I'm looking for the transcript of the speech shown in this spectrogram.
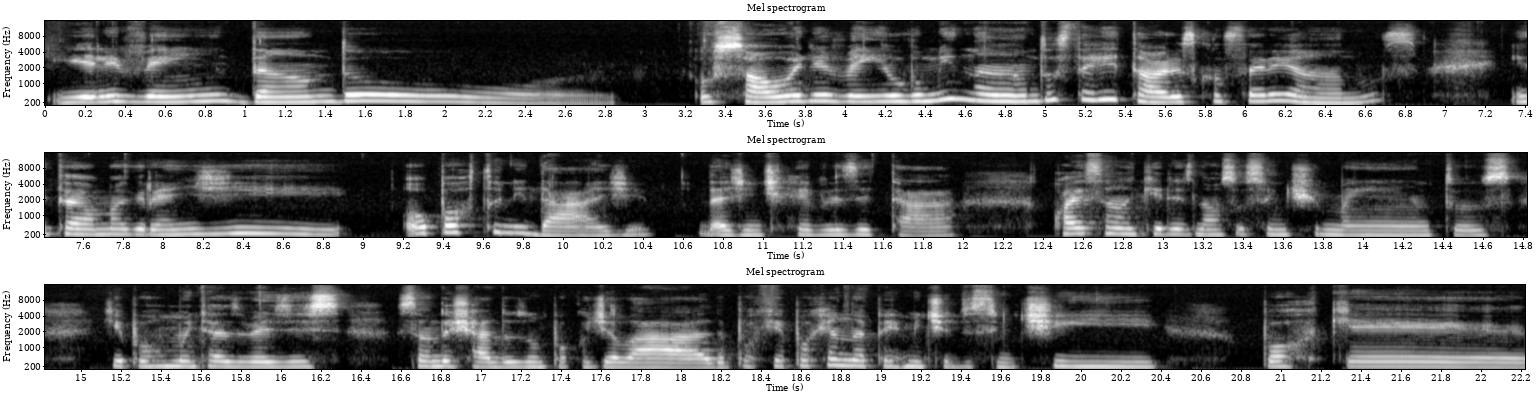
E ele vem dando. O sol ele vem iluminando os territórios cancerianos. Então é uma grande oportunidade da gente revisitar quais são aqueles nossos sentimentos que por muitas vezes são deixados um pouco de lado, porque porque não é permitido sentir, porque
